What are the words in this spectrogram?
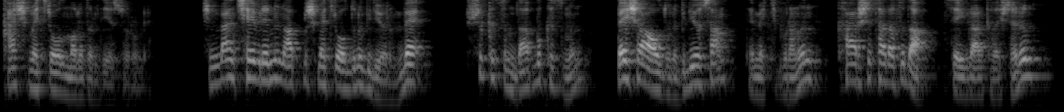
kaç metre olmalıdır diye soruluyor. Şimdi ben çevrenin 60 metre olduğunu biliyorum ve şu kısımda bu kısmın 5A olduğunu biliyorsam demek ki buranın karşı tarafı da sevgili arkadaşlarım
